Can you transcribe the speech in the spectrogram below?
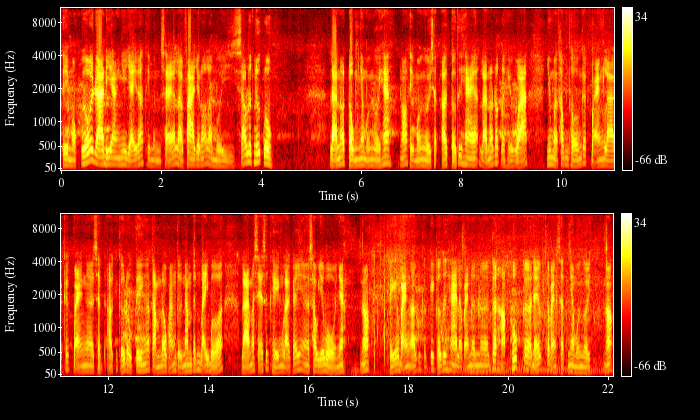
Thì một gói ra đi ăn như vậy đó thì mình sẽ là pha cho nó là 16 lít nước luôn. Là nó trùng nha mọi người ha. Nó thì mọi người xịt ở cử thứ hai là nó rất là hiệu quả. Nhưng mà thông thường các bạn là, các bạn à, xịt ở cái cử đầu tiên tầm đâu khoảng từ 5 đến 7 bữa là nó sẽ xuất hiện lại cái sâu dễ bùa nha nó thì các bạn ở cái, cái cửa thứ hai là bạn nên ờ, kết hợp thuốc để các bạn xịt nha mọi người. Nó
